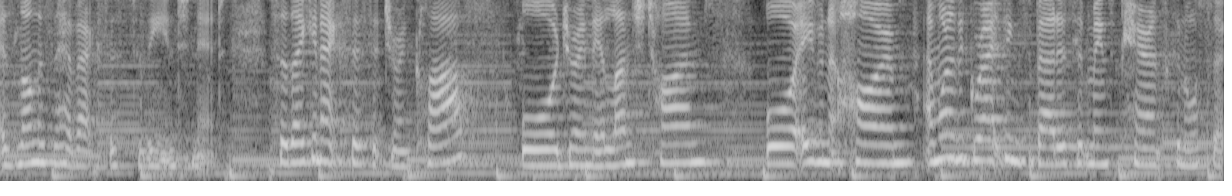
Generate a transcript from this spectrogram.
as long as they have access to the internet. So they can access it during class or during their lunch times or even at home. And one of the great things about it is it means parents can also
